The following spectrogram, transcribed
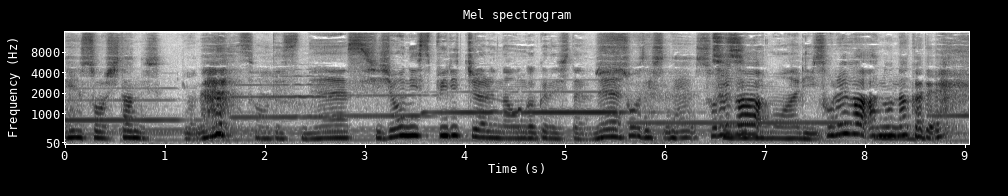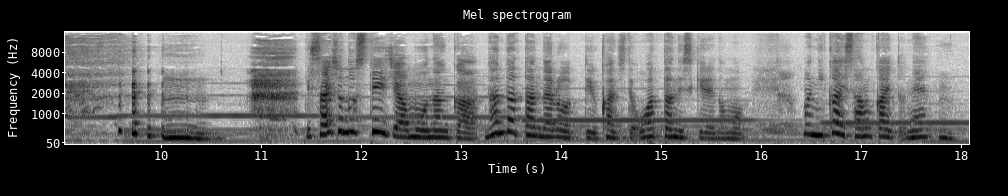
演奏したんですよね。そうですね。非常にスピリチュアルな音楽でしたよね。そうですね。それ鼓がもあり。それがあの中で、うん。で最初のステージはもうなんか何だったんだろうっていう感じで終わったんですけれども、まあ、2回3回とねうん。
